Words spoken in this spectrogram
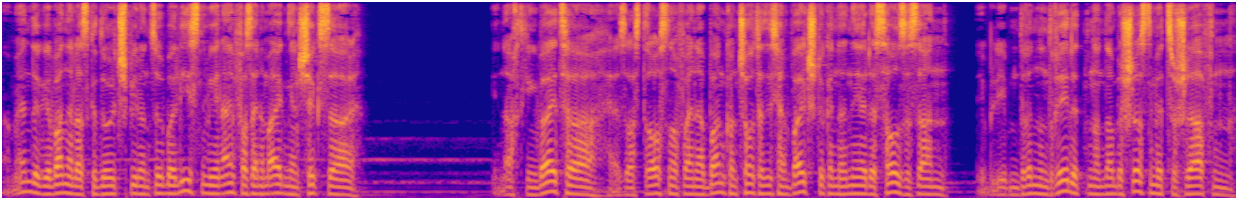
Am Ende gewann er das Geduldsspiel und so überließen wir ihn einfach seinem eigenen Schicksal. Die Nacht ging weiter, er saß draußen auf einer Bank und schaute sich ein Waldstück in der Nähe des Hauses an. Wir blieben drin und redeten und dann beschlossen wir zu schlafen.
